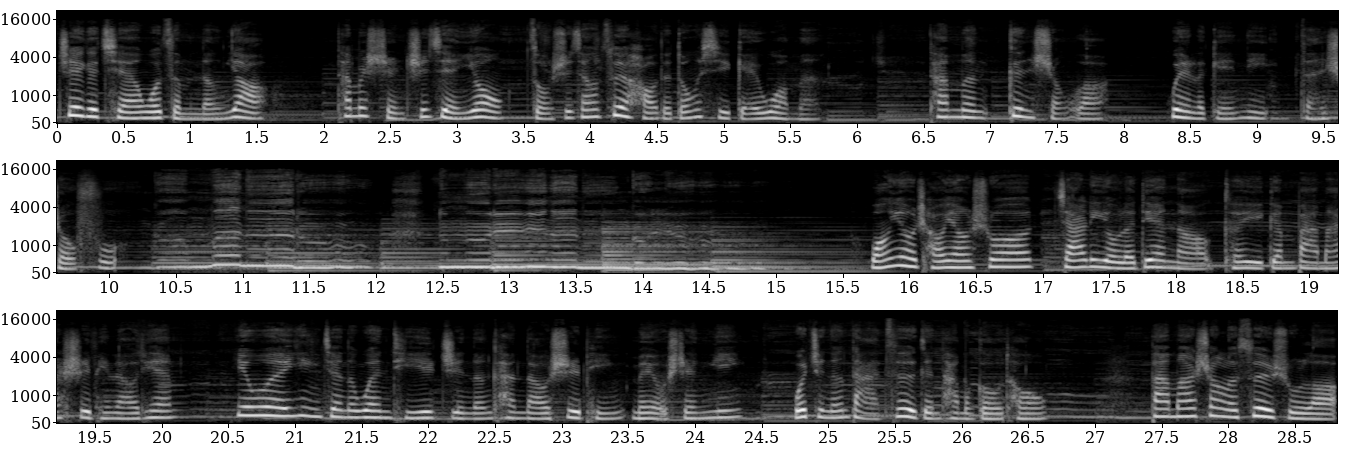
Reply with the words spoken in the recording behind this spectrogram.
这个钱我怎么能要？他们省吃俭用，总是将最好的东西给我们。他们更省了。”为了给你攒首付。网友朝阳说：“家里有了电脑，可以跟爸妈视频聊天。因为硬件的问题，只能看到视频，没有声音，我只能打字跟他们沟通。爸妈上了岁数了，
